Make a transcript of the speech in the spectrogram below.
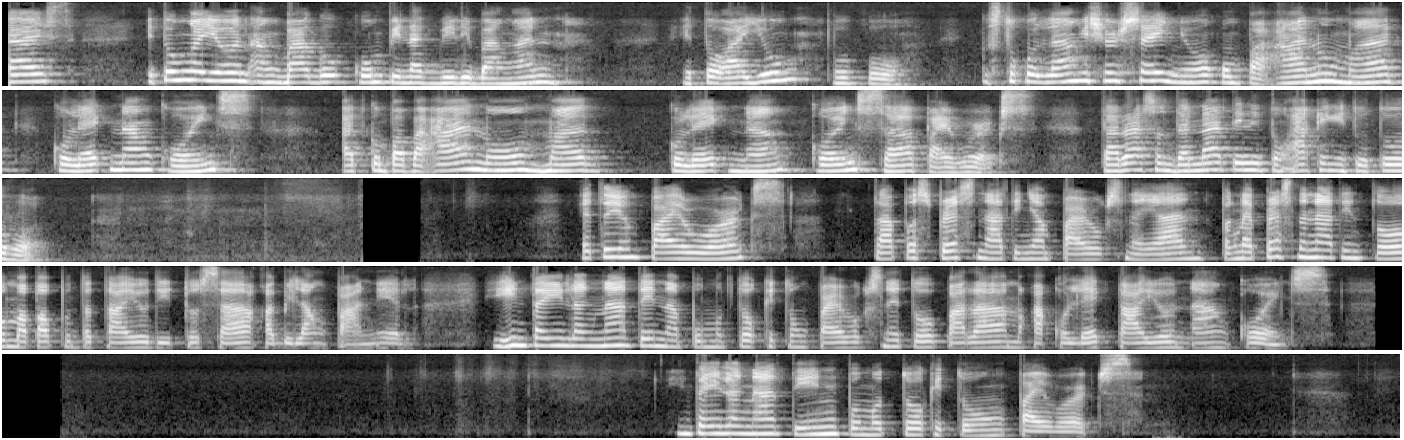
Guys, ito ngayon ang bago kong pinaglilibangan. Ito ay yung pupo. Gusto ko lang i-share sa inyo kung paano mag-collect ng coins at kung paano mag-collect ng coins sa fireworks. Tara, sundan natin itong aking ituturo. Ito yung fireworks. Tapos press natin yung fireworks na yan. Pag na-press na natin to, mapapunta tayo dito sa kabilang panel. Hihintayin lang natin na pumutok itong fireworks nito para makakolect tayo ng coins. Hintayin lang natin pumutok itong fireworks.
